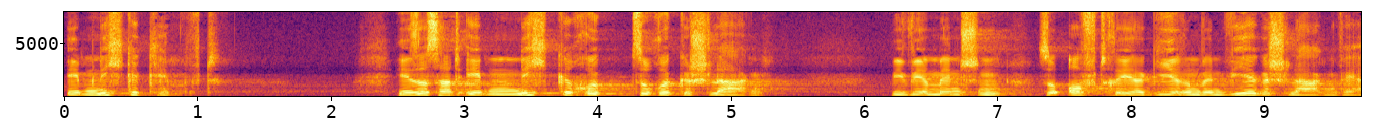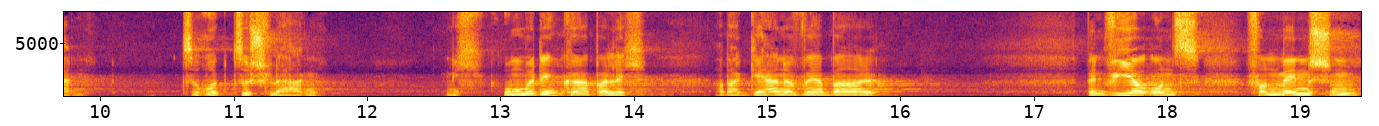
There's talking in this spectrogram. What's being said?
eben nicht gekämpft. Jesus hat eben nicht gerückt, zurückgeschlagen, wie wir Menschen so oft reagieren, wenn wir geschlagen werden. Zurückzuschlagen. Nicht unbedingt körperlich, aber gerne verbal. Wenn wir uns von Menschen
